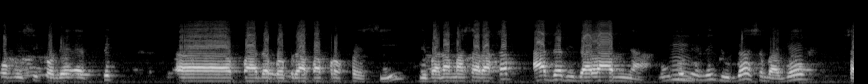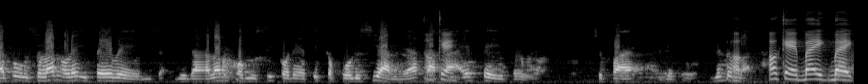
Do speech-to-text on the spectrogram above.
Komisi Kode Etik uh, pada beberapa profesi di mana masyarakat ada di dalamnya. Mungkin hmm. ini juga sebagai satu usulan oleh IPW di dalam Komisi Kode Etik Kepolisian ya KKEP okay. itu supaya gitu gitu mbak. Oke okay, baik baik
